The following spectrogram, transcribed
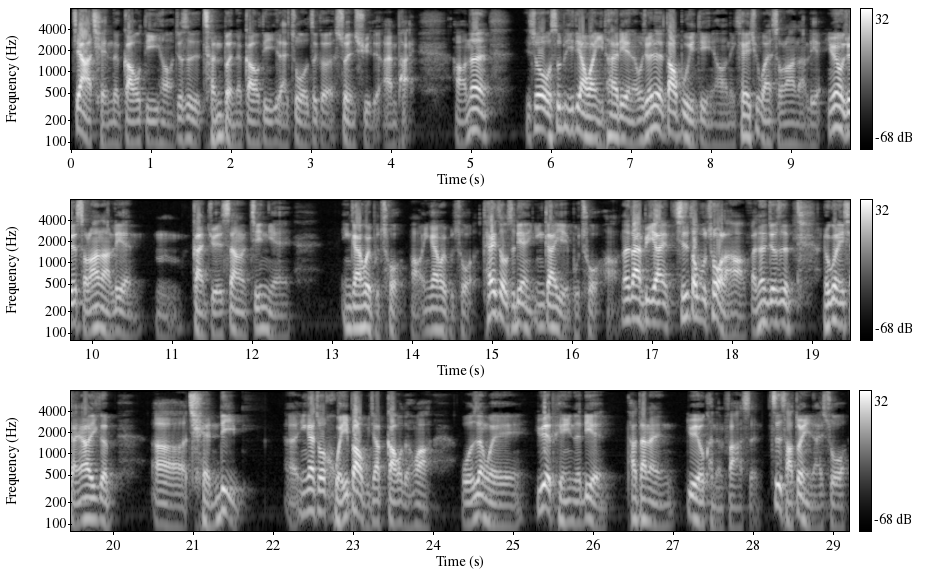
价钱的高低哈，就是成本的高低来做这个顺序的安排。好，那你说我是不是一定要玩以太链呢？我觉得倒不一定啊，你可以去玩 Solana 链，因为我觉得 Solana 链，嗯，感觉上今年。应该会不错啊，应该会不错。Tezos 链应该也不错啊。那当然 BI 其实都不错了啊。反正就是，如果你想要一个呃潜力呃，应该说回报比较高的话，我认为越便宜的链，它当然越有可能发生。至少对你来说，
